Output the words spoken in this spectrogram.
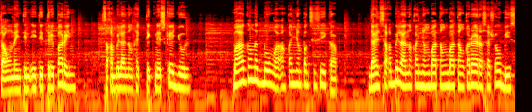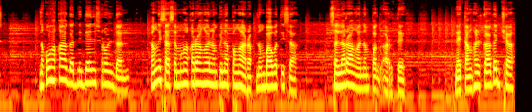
Taong 1983 pa rin, sa kabila ng hectic na schedule, maagang nagbunga ang kanyang pagsisikap dahil sa kabila ng kanyang batang-batang karera sa showbiz, nakuha kaagad ni Dennis Roldan ang isa sa mga karangalang pinapangarap ng bawat isa sa larangan ng pag-arte. Naitanghal kagad siya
